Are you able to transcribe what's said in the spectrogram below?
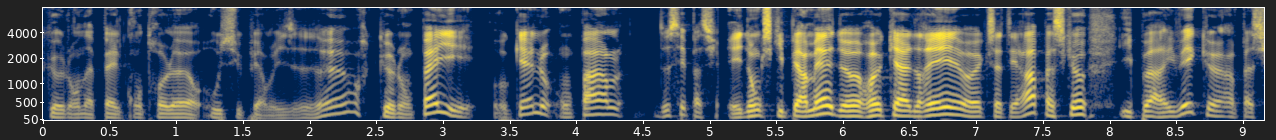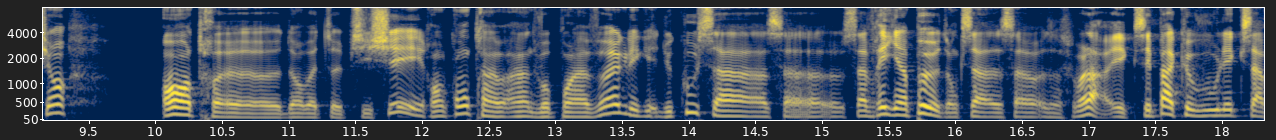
que l'on appelle contrôleur ou superviseur, que l'on paye et auquel on parle de ses patients. Et donc, ce qui permet de recadrer, euh, etc., parce qu'il peut arriver qu'un patient entre euh, dans votre psyché et rencontre un, de vos points aveugles et du coup ça, ça, ça vrille un peu. Donc ça, ça voilà. Et c'est pas que vous voulez que ça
